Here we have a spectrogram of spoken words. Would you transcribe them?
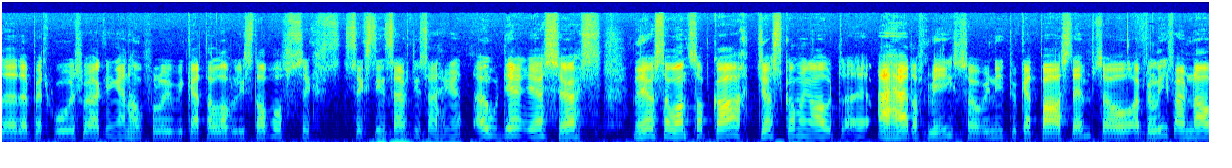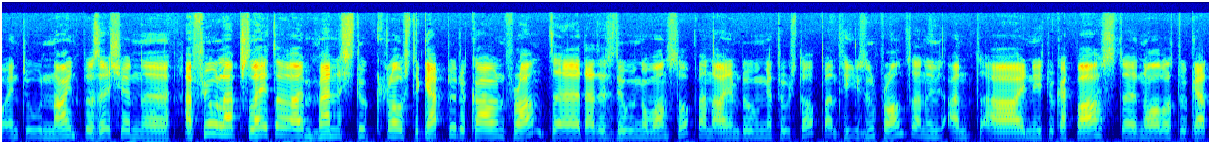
uh, the pit crew is working and hopefully we get a lovely stop of six, 16 17 seconds. Oh there yes yes. There's a one stop car just coming out uh, ahead of me so we need to get past him so I believe I'm now into ninth position uh, a few laps later I managed to close the gap to the car in front uh, that is doing a one stop and I am doing a two stop and he's in front and, and I need to get past in order to get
